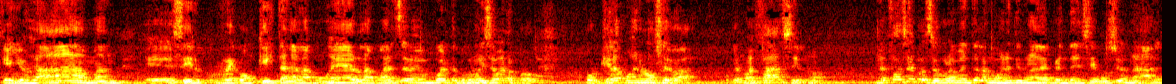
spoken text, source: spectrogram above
que ellos la aman, es decir, reconquistan a la mujer, la mujer se ve envuelta porque uno dice, bueno, pero ¿por qué la mujer no se va? Porque no es fácil, ¿no? No es fácil porque seguramente la mujer tiene una dependencia emocional,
